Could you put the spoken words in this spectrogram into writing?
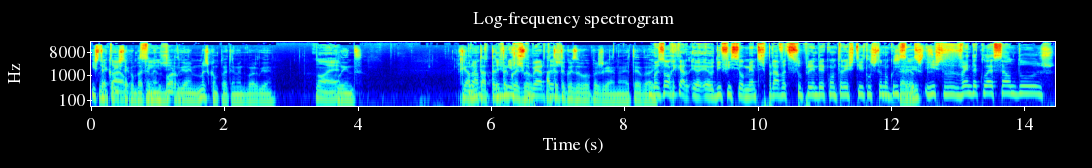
Isto, um é, tile, isto é completamente sim, board game, mas completamente board game. Não é? Lindo. Realmente Pronto, há, tanta coisa, há tanta coisa boa para jogar, não é? Até dói. Mas, ó oh, Ricardo, eu, eu dificilmente esperava-te surpreender com três títulos que tu não conhecesses. E isto vem da coleção dos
